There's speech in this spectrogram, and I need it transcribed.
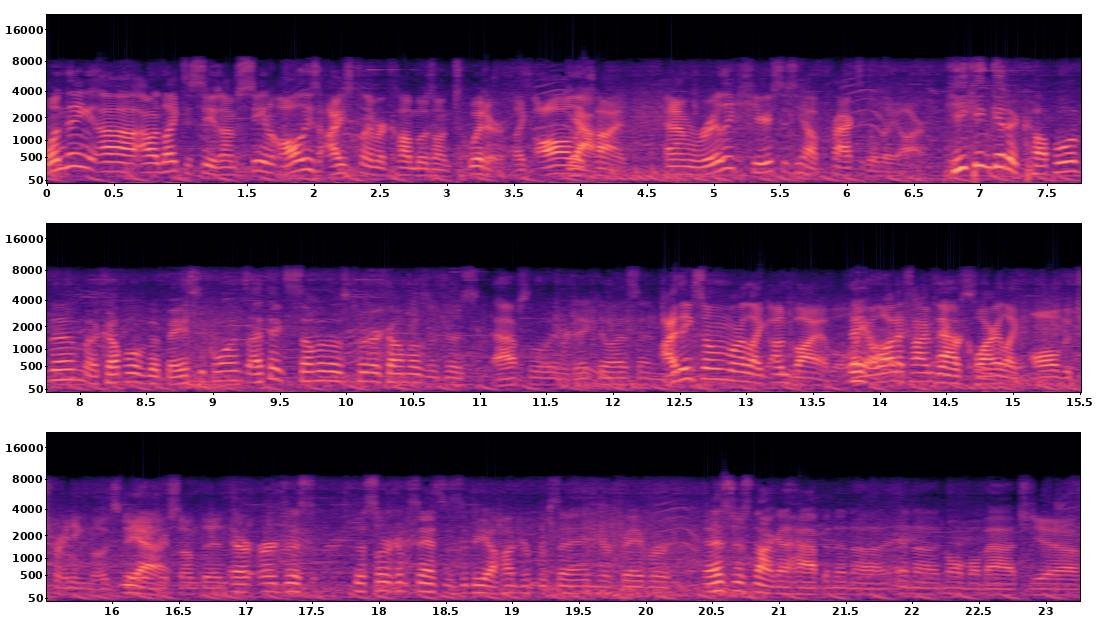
One thing uh, I would like to see is I'm seeing all these Ice Climber combos on Twitter, like all Yeah. the time, and I'm really curious to see how practical they are. He can get a couple of them, a couple of the basic ones. I think some of those Twitter combos are just absolutely ridiculous. And I think some of them are like unviable. They like, a lot of times they require like all the training mode stage Yeah. or something. or, or just the circumstances to be 100% in your favor, and it's just not going to happen in a in a normal match. Yeah.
